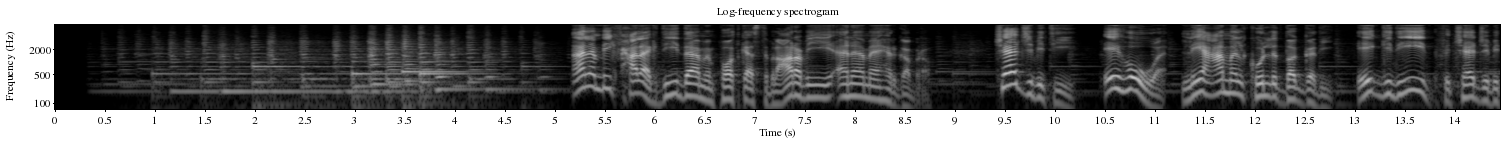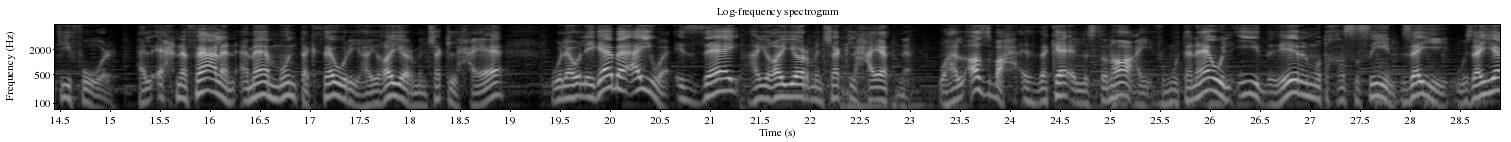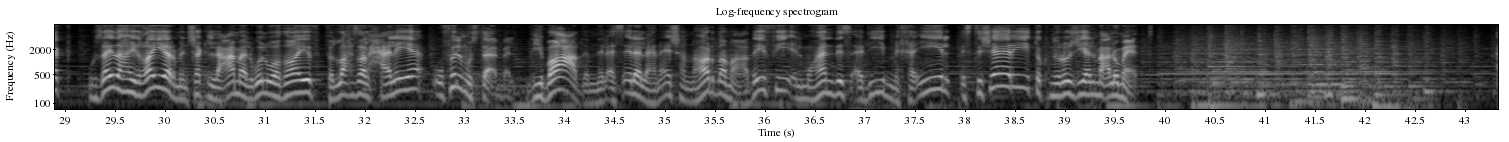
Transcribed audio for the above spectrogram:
أهلا بيك في حلقة جديدة من بودكاست بالعربي أنا ماهر جبرة. تشات جي بي تي إيه هو؟ ليه عمل كل الضجة دي؟ إيه الجديد في تشات جي بي تي 4 هل إحنا فعلا أمام منتج ثوري هيغير من شكل الحياة؟ ولو الإجابة أيوه إزاي هيغير من شكل حياتنا؟ وهل أصبح الذكاء الاصطناعي في متناول إيد غير المتخصصين زيي وزيك؟ وزي ده هيغير من شكل العمل والوظائف في اللحظة الحالية وفي المستقبل؟ دي بعض من الأسئلة اللي هناقشها النهاردة مع ضيفي المهندس أديب ميخائيل استشاري تكنولوجيا المعلومات.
